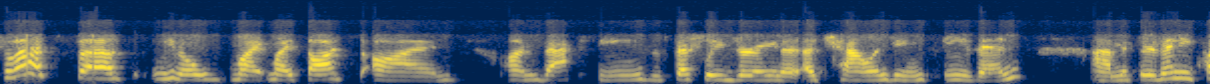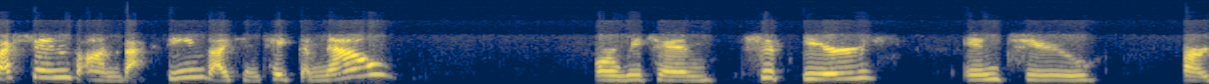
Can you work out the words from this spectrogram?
So that's, uh, you know, my, my thoughts on, on vaccines, especially during a, a challenging season. Um, if there's any questions on vaccines, I can take them now, or we can shift gears into our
